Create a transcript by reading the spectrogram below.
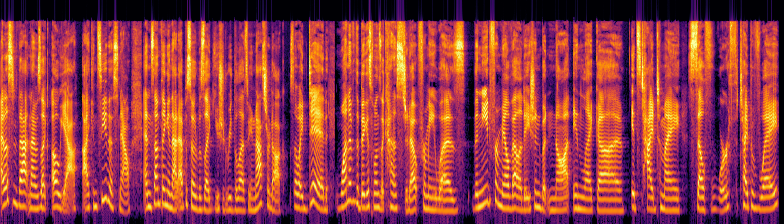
I listened to that and I was like, "Oh yeah, I can see this now." And something in that episode was like, "You should read the Master Doc." So I did. One of the biggest ones that kind of stood out for me was the need for male validation, but not in like a it's tied to my self worth type of way,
